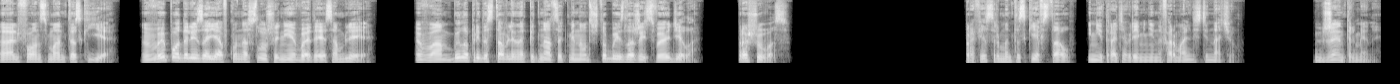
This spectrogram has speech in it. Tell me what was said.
«Альфонс Монтескье, вы подали заявку на слушание в этой ассамблее. Вам было предоставлено 15 минут, чтобы изложить свое дело. Прошу вас. Профессор Монтескье встал и, не тратя времени на формальности, начал. Джентльмены,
